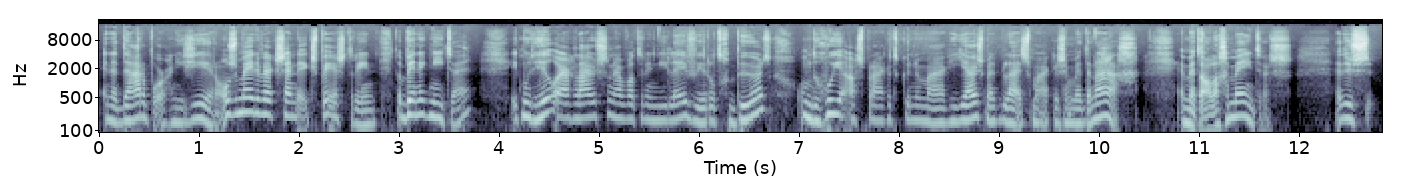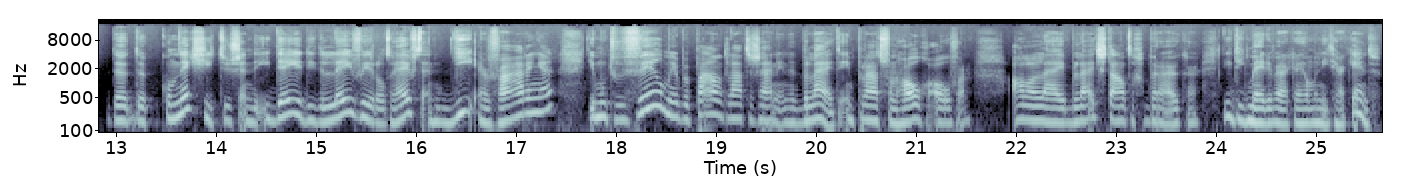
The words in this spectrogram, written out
en het daarop organiseren. Onze medewerkers zijn de experts erin. Dat ben ik niet, hè. Ik moet heel erg luisteren naar wat er in die leefwereld gebeurt gebeurt om de goede afspraken te kunnen maken, juist met beleidsmakers en met Den Haag en met alle gemeentes. En dus de, de connectie tussen en de ideeën die de leefwereld heeft en die ervaringen, die moeten we veel meer bepalend laten zijn in het beleid. In plaats van hoog over allerlei beleidstaal te gebruiken die die medewerker helemaal niet herkent.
